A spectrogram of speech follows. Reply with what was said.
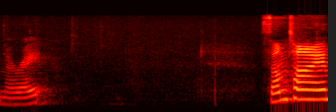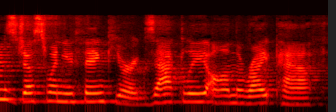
Am I right? Sometimes, just when you think you're exactly on the right path,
